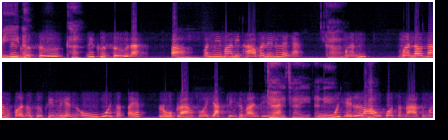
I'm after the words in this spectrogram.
บีนี่นะคือสื่อค่ะนี่คือสื่อนะเปล่าอืมมันมีมาในข่าวมาเรื่อยๆไงค่ะเหมือน เหมือนเรานั่งเปิดหนังสือพิมพ์เห็นโอ้ยสเต็กรูปร่างสวยอยากกินขึ้นมาทันทีใช่นะใช่อันนี้โอ้ยเห็นเหล้าโฆษณาขึ้นมา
